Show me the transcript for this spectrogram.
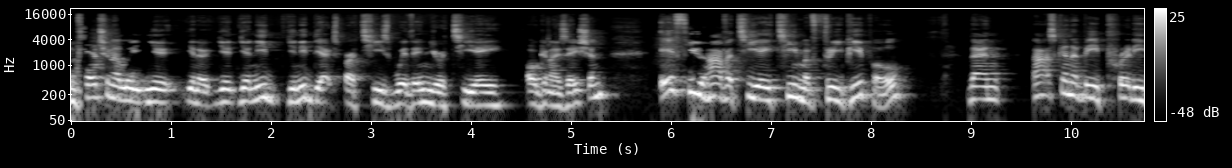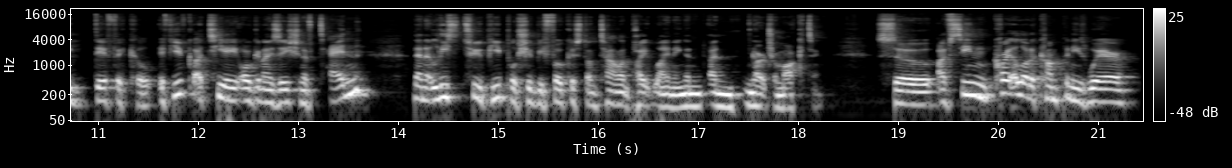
unfortunately, you you know you, you need you need the expertise within your TA organization. If you have a TA team of three people, then that's going to be pretty difficult. If you've got a TA organization of ten, then at least two people should be focused on talent pipelining and, and nurture marketing. So I've seen quite a lot of companies where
